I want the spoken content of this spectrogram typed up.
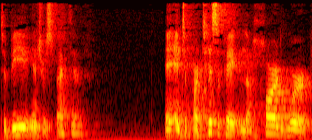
to be introspective, and, and to participate in the hard work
